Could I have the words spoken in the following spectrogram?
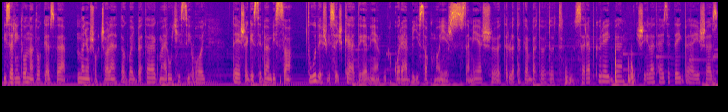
Miszerint onnantól kezdve nagyon sok családtag vagy beteg már úgy hiszi, hogy teljes egészében vissza tud és vissza is kell térnie a korábbi szakmai és személyes területeken betöltött szerepköreikbe és élethelyzeteikbe, és ez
